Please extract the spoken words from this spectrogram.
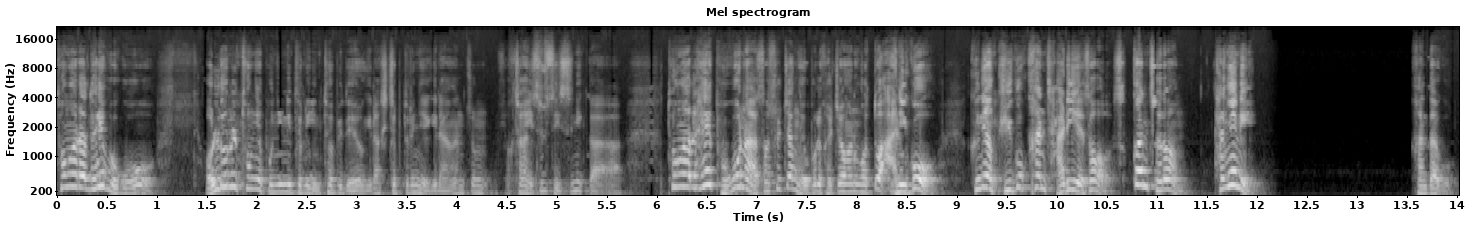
통화라도 해보고 언론을 통해 본인이 들은 인터뷰 내용이랑 직접 들은 얘기랑은 좀 격차가 있을 수 있으니까 통화를 해보고 나서 출장 여부를 결정하는 것도 아니고 그냥 귀국한 자리에서 습관처럼 당연히 간다고.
